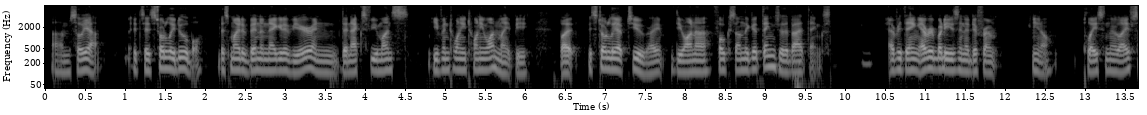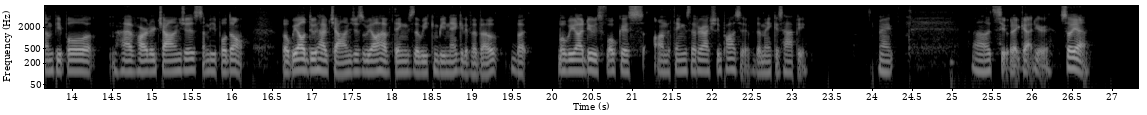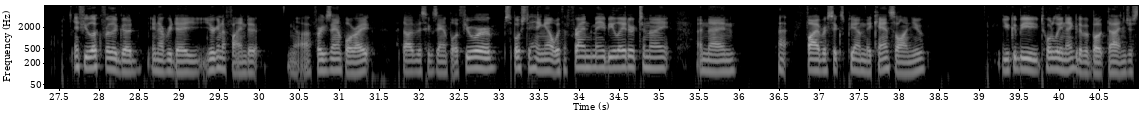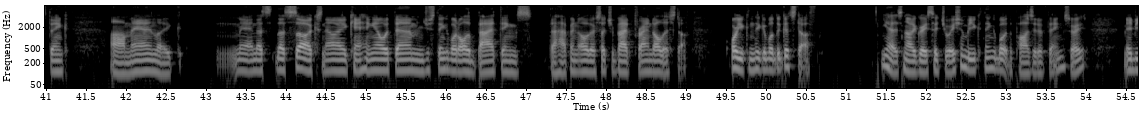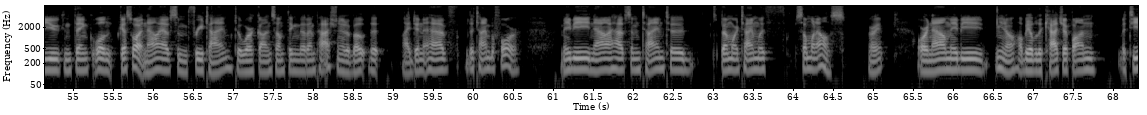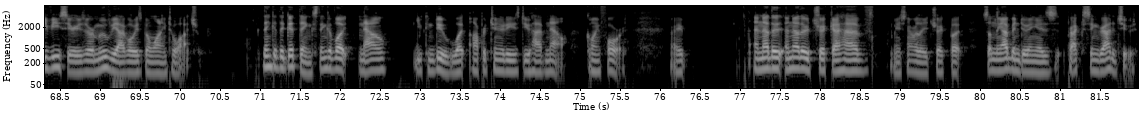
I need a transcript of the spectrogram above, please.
Um, so yeah, it's it's totally doable. This might have been a negative year, and the next few months, even 2021 might be, but it's totally up to you, right? Do you want to focus on the good things or the bad things? Everything everybody's in a different you know place in their life. Some people have harder challenges some people don't. But we all do have challenges. We all have things that we can be negative about. But what we gotta do is focus on the things that are actually positive that make us happy right? Uh, let's see what i got here. So yeah. If you look for the good in every day you're gonna find it. Uh, for example right? I thought of this example. If you were supposed to hang out with a friend maybe later tonight and then at 5 or 6 p.m they cancel on you you could be totally negative about that and just think, oh man, like, man, that's that sucks. Now I can't hang out with them, and just think about all the bad things that happen. Oh, they're such a bad friend, all this stuff. Or you can think about the good stuff. Yeah, it's not a great situation, but you can think about the positive things, right? Maybe you can think, well, guess what? Now I have some free time to work on something that I'm passionate about that I didn't have the time before. Maybe now I have some time to spend more time with someone else, right? Or now maybe, you know, I'll be able to catch up on a TV series or a movie I've always been wanting to watch. Think of the good things. Think of what now you can do. What opportunities do you have now going forward, right? Another another trick I have. I mean, it's not really a trick, but something I've been doing is practicing gratitude.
